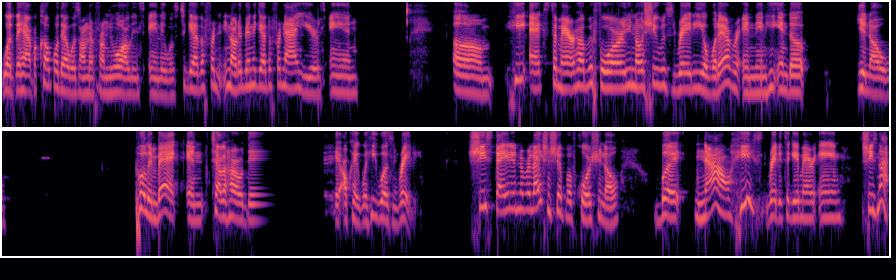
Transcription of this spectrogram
Well, they have a couple that was on there from New Orleans and they was together for you know, they've been together for nine years and um he asked to marry her before, you know, she was ready or whatever, and then he ended up, you know, pulling back and telling her that okay, well, he wasn't ready. She stayed in the relationship, of course, you know, but now he's ready to get married and she's not.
